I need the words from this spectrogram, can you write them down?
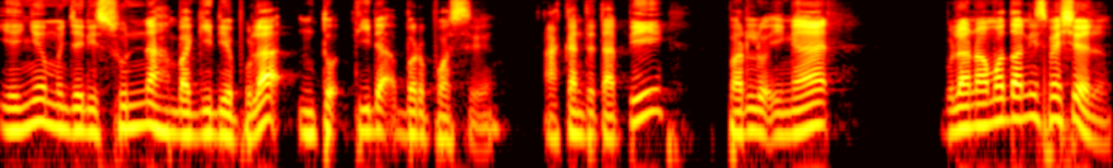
ianya menjadi sunnah bagi dia pula untuk tidak berpuasa. Akan tetapi perlu ingat bulan Ramadan ni special.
